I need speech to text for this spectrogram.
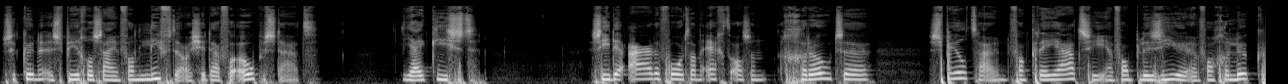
Ze kunnen een spiegel zijn van liefde als je daarvoor open staat. Jij kiest. Zie de aarde voortaan echt als een grote speeltuin van creatie en van plezier en van geluk.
